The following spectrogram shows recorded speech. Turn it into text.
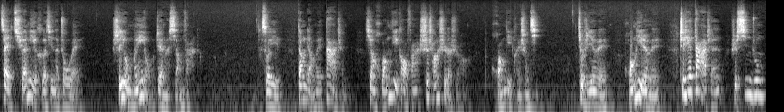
在权力核心的周围。谁又没有这样的想法呢？所以，当两位大臣向皇帝告发十常侍的时候，皇帝很生气，就是因为皇帝认为这些大臣是心中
